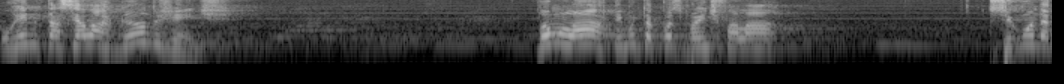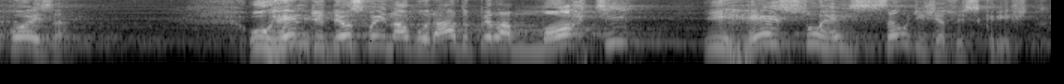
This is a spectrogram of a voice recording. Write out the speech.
O reino está se alargando, gente. Vamos lá, tem muita coisa para a gente falar. Segunda coisa. O reino de Deus foi inaugurado pela morte e ressurreição de Jesus Cristo.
